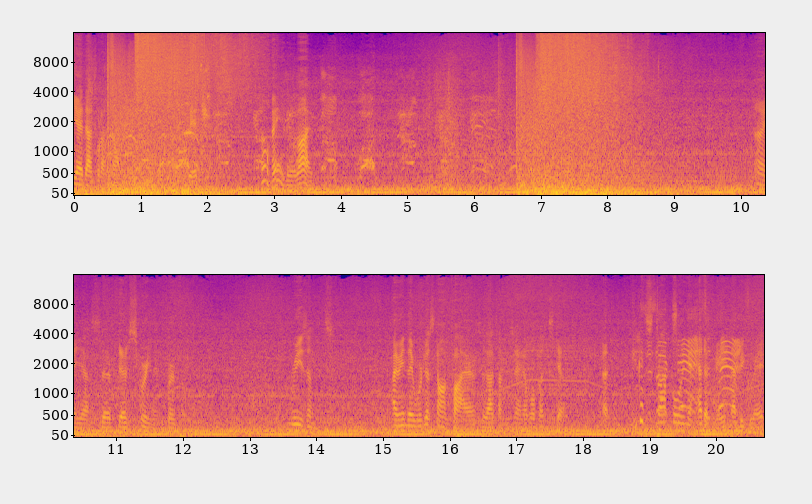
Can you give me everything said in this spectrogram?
Yeah, that's what I thought. Bitch. Oh, hey, they're alive. Ah, yes, they're, they're screaming for reasons. I mean, they were just on fire, so that's understandable, but still. Uh, you could stop going ahead of me, that'd be great.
